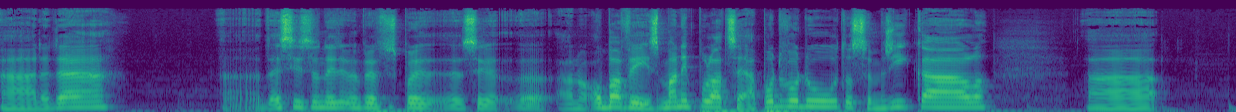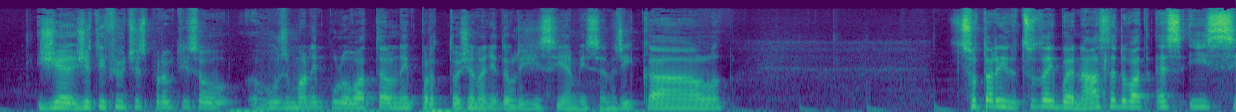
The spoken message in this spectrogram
A dada. Jestli to nejde, si, ano, obavy z manipulace a podvodů, to jsem říkal. A že, že ty futures produkty jsou hůř manipulovatelné, protože na ně dohlíží CME, jsem říkal. Co tady, co tady bude následovat? SEC.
